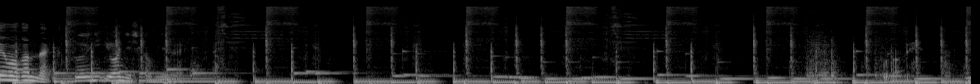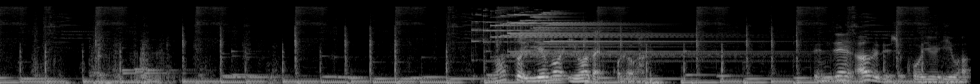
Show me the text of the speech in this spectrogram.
然わかんない。普通に岩にしか見えない。そうだね。岩といえば岩だよこれは。全然あるでしょこういう岩。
